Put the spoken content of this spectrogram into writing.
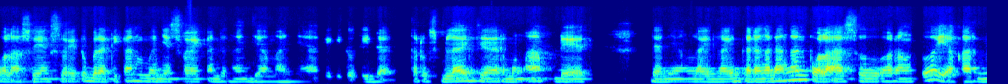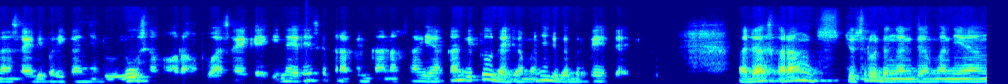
pola asuh yang sesuai itu berarti kan menyesuaikan dengan zamannya. Kayak gitu tidak terus belajar mengupdate dan yang lain-lain. Kadang-kadang kan pola asuh orang tua ya karena saya diberikannya dulu sama orang tua saya kayak gini, akhirnya saya terapin ke anak saya. Kan itu udah zamannya juga berbeda gitu. Padahal sekarang justru dengan zaman yang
